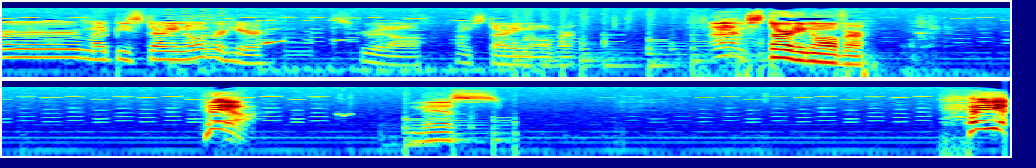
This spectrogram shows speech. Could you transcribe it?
We might be starting over here. Screw it all. I'm starting over. I'm starting over. Hey! Miss. Hey!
